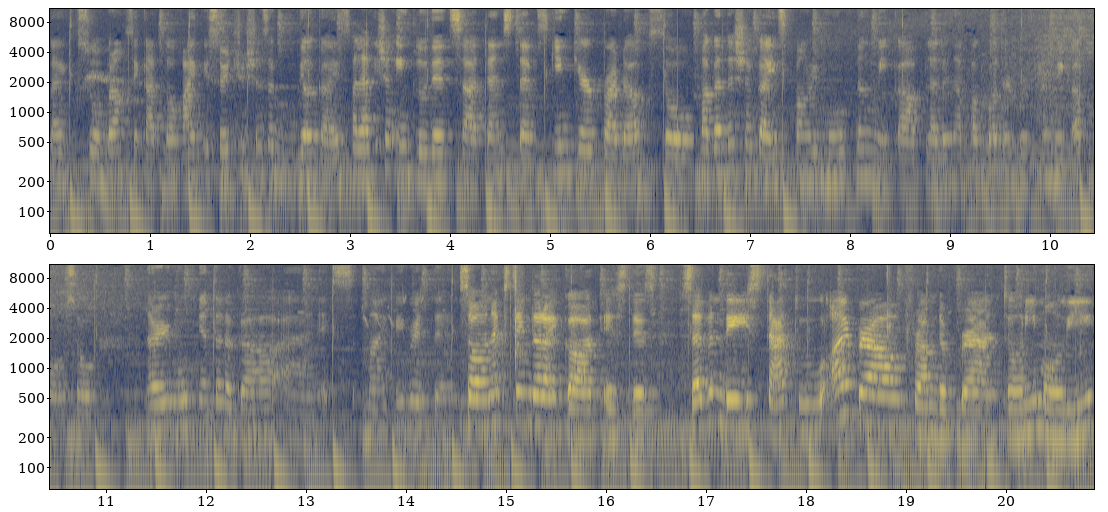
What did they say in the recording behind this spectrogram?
Like, sobrang sikat to. Kahit i-search nyo siya sa Google, guys. Palagi siyang included sa 10-step skincare products. So, maganda siya, guys, pang remove ng makeup. Lalo na pag waterproof yung makeup mo. So, na-remove niya talaga and it's my favorite din. So, next thing that I got is this 7 Days Tattoo Eyebrow from the brand Tony Moly.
